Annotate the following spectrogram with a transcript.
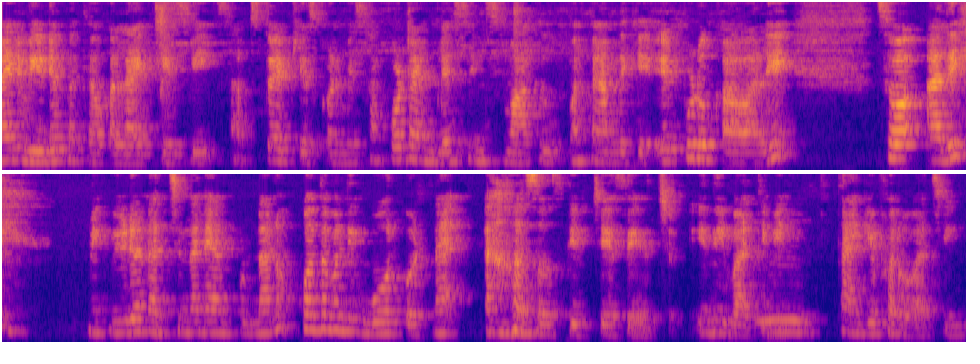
అండ్ వీడియోకి అయితే ఒక లైక్ చేసి సబ్స్క్రైబ్ చేసుకోండి. మీ సపోర్ట్ అండ్ బ్లెస్సింగ్స్ మాకు మా ఫ్యామిలీకి ఎప్పుడూ కావాలి. సో అది మీకు వీడియో నచ్చిందని అనుకుంటున్నాను. కొంతమందికి బోర్ కొట్టినా సో స్కిప్ చేసేయచ్చు. ఇది వాటి థ్యాంక్ యూ ఫర్ వాచింగ్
